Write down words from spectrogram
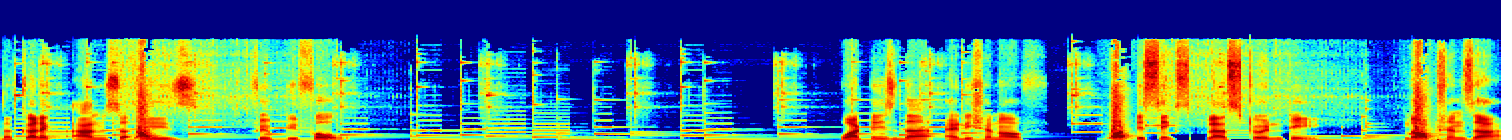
The correct answer is 54. What is the addition of 46 plus 20? The options are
